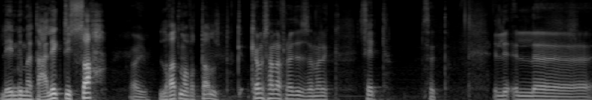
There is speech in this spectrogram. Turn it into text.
لأن ما اتعالجتش صح أيوه. لغاية ما بطلت. ك- كام سنة في نادي الزمالك؟ ستة. ستة. اللي ال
